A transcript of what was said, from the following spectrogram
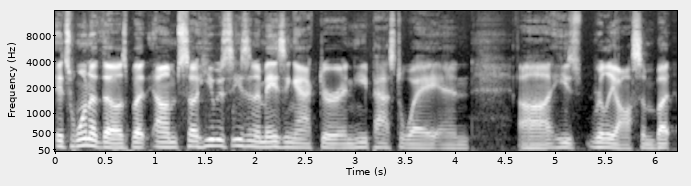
it's one of those. But um, so he was he's an amazing actor, and he passed away, and uh, he's really awesome. But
